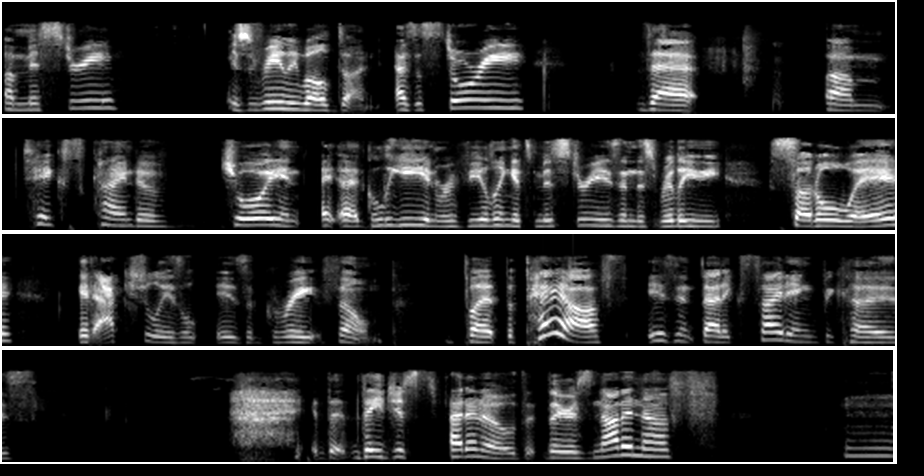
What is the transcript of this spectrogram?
a mystery is really well done. As a story that um, takes kind of joy and uh, glee in revealing its mysteries in this really subtle way, it actually is is a great film but the payoff isn't that exciting because they just I don't know there's not enough mm,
